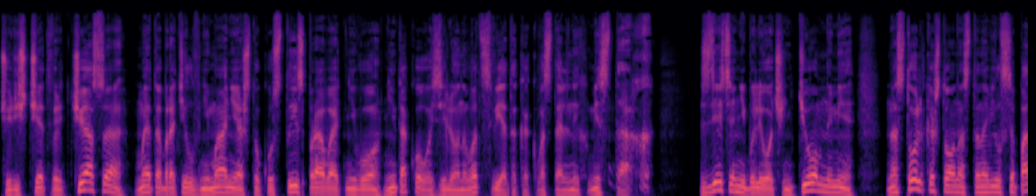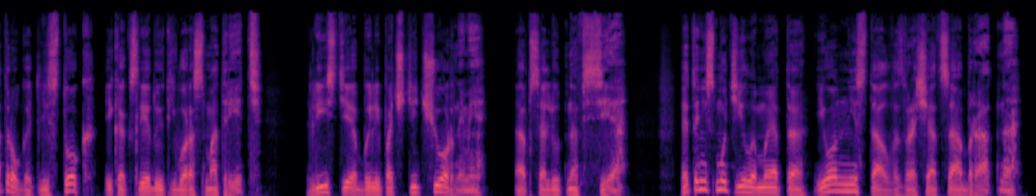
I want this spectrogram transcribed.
Через четверть часа Мэт обратил внимание, что кусты справа от него не такого зеленого цвета, как в остальных местах. Здесь они были очень темными, настолько, что он остановился потрогать листок и как следует его рассмотреть. Листья были почти черными, абсолютно все. Это не смутило Мэтта, и он не стал возвращаться обратно —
